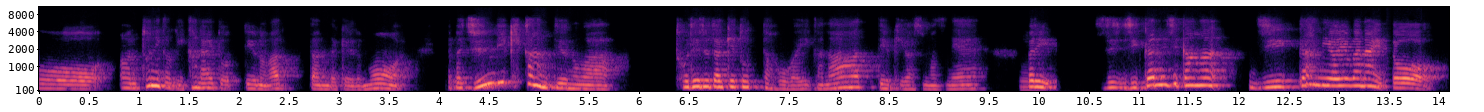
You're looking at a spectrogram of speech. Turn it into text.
こう、あのとにかく行かないとっていうのがあったんだけれども、やっぱり準備期間っていうのは取れるだけ取った方がいいかなっていう気がしますね。やっぱり、じ時間に時間が、時間に余裕がないと、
